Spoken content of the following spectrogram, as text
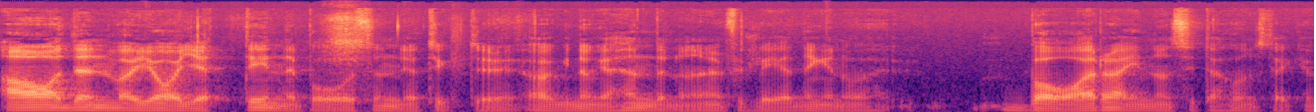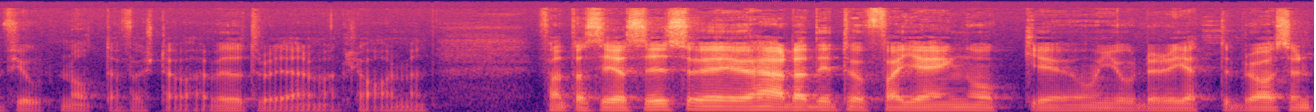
Ja, den var jag jätteinne på och sen jag tyckte jag gnuggade händerna när den fick ledningen och bara inom citationstecken 14-8 första varvet, då trodde jag den var klar. Men Fantasia Sisu är ju härdad i tuffa gäng och eh, hon gjorde det jättebra. Sen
